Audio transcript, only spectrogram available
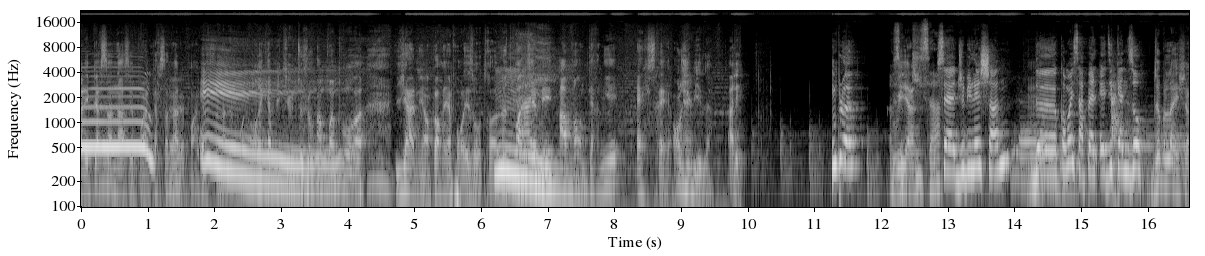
Allez, personne n'a ce point. Personne n'a le point. personne n'a le Et- point. On récapitule. Toujours un point pour euh, Yann et encore rien pour les autres. Le troisième et avant-dernier extrait. On jubile. Allez. Il pleut. Oui, Yann. C'est Jubilation de. Comment il s'appelle? Eddie Kenzo. Jubilation.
